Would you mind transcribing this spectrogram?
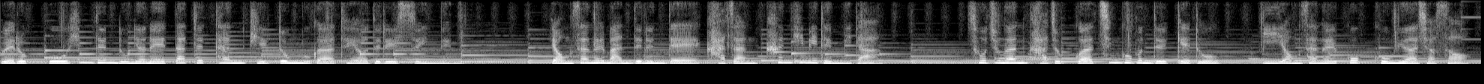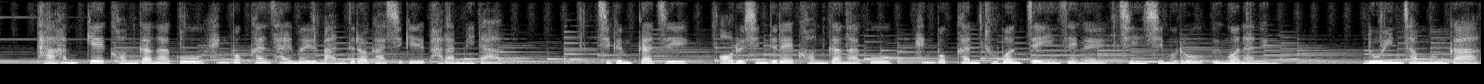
외롭고 힘든 노년의 따뜻한 길동무가 되어드릴 수 있는 영상을 만드는데 가장 큰 힘이 됩니다. 소중한 가족과 친구분들께도 이 영상을 꼭 공유하셔서 다 함께 건강하고 행복한 삶을 만들어 가시길 바랍니다. 지금까지 어르신들의 건강하고 행복한 두 번째 인생을 진심으로 응원하는 노인 전문가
